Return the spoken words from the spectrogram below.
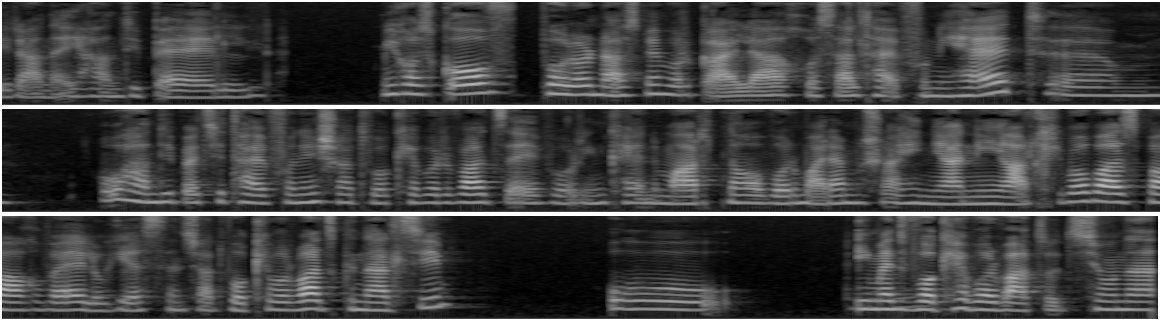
Իրան էի հանդիպել մի խոսքով բոլորն ասում են որ կարելի է խոսալ թայֆունի հետ ու հանդիպեցի թայֆունին շատ ողջավորված էի որ ինքը այն մարդն է որ Մարիամ Շահինյանի արխիվով ազբաղվել ու ես այն շատ ողջավորված գնացի ու իմ այդ ողջավորվածությունը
